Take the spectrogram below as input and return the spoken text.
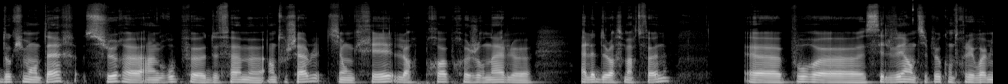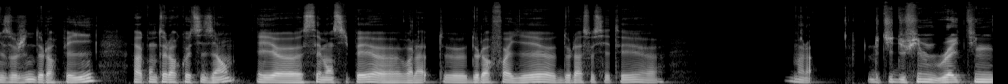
documentaire sur euh, un groupe euh, de femmes euh, intouchables qui ont créé leur propre journal à l'aide de leur smartphone pour s'élever un petit peu contre les voix misogynes de leur pays, raconter leur quotidien et s'émanciper voilà, de, de, leur foyer, de la société. voilà le titre du film Writing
